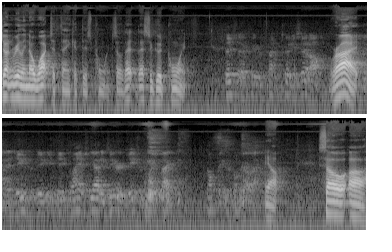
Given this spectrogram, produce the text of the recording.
doesn't really know what to think at this point. So that that's a good point. Especially after he was trying to cut his head off. Right. And then Jesus, it, it, it glanced, he got his ear, and Jesus went back, don't be, don't be all right. Yeah. So uh,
